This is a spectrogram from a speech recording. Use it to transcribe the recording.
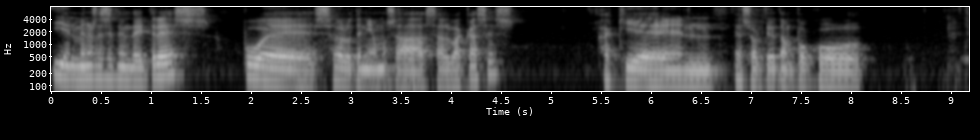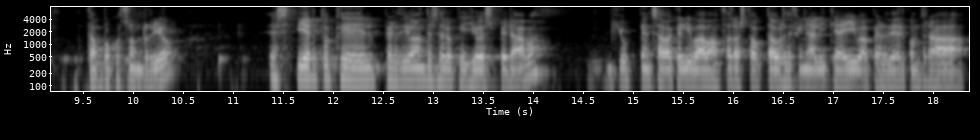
Y en menos de 73, pues solo teníamos a Salva Cases, a quien el sorteo tampoco, tampoco sonrió. Es cierto que él perdió antes de lo que yo esperaba. Yo pensaba que él iba a avanzar hasta octavos de final y que ahí iba a perder contra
